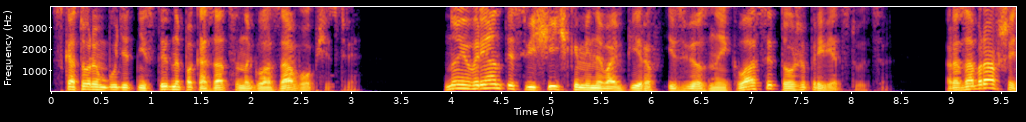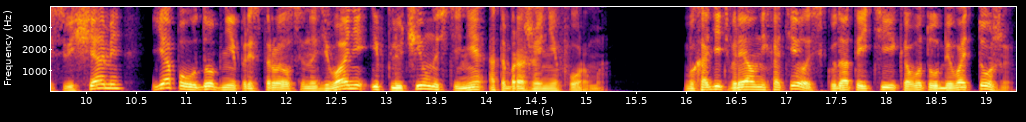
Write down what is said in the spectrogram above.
с которым будет не стыдно показаться на глаза в обществе. Но и варианты с вещичками на вампиров и звездные классы тоже приветствуются. Разобравшись с вещами, я поудобнее пристроился на диване и включил на стене отображение форума. Выходить в Реал не хотелось, куда-то идти и кого-то убивать тоже.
